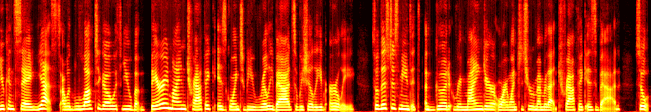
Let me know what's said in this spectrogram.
you can say, Yes, I would love to go with you, but bear in mind traffic is going to be really bad, so we should leave early. So this just means it's a good reminder, or I want you to remember that traffic is bad. So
